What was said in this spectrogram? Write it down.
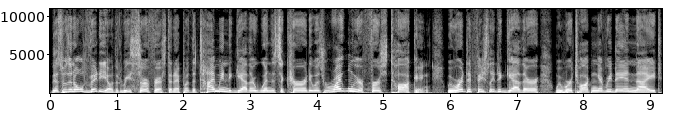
this was an old video that resurfaced, and I put the timing together when this occurred. It was right when we were first talking. We weren't officially together, we were talking every day and night.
